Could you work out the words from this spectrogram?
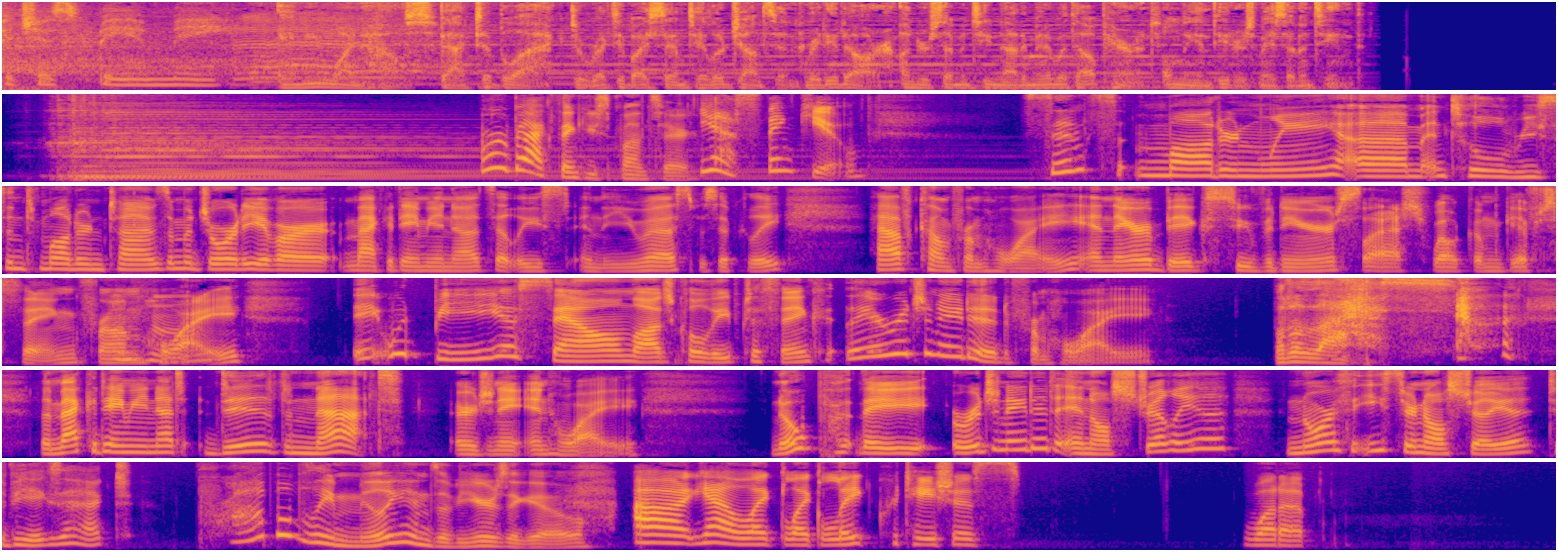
for just being me. Amy Winehouse, Back to Black, directed by Sam Taylor Johnson. Rated R, under 17, not a minute without parent. Only in theaters May 17th. We're back. Thank you, sponsor. Yes, thank you. Since modernly, um, until recent modern times, the majority of our macadamia nuts, at least in the U.S. specifically, have come from Hawaii, and they're a big souvenir slash welcome gift thing from Hawaii. It would be a sound, logical leap to think they originated from Hawaii. But alas, the macadamia nut did not originate in Hawaii. Nope, they originated in Australia, northeastern Australia to be exact, probably millions of years ago. Uh, yeah, like like late Cretaceous. What up?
